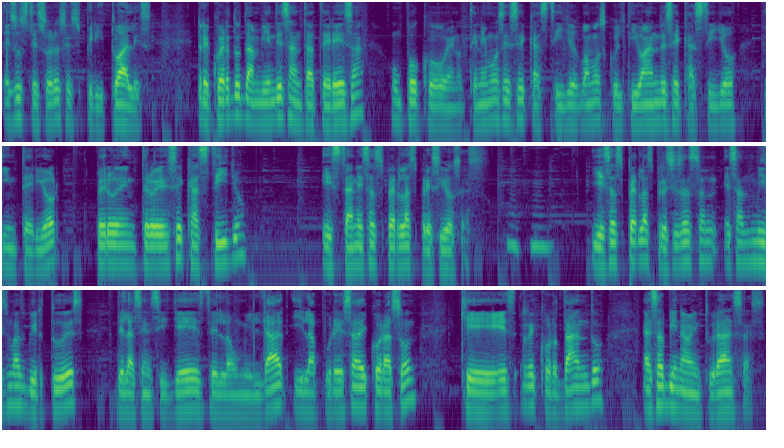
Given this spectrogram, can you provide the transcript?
esos tesoros espirituales. Recuerdo también de Santa Teresa, un poco, bueno, tenemos ese castillo, vamos cultivando ese castillo interior, pero dentro de ese castillo están esas perlas preciosas. Y esas perlas preciosas son esas mismas virtudes de la sencillez, de la humildad y la pureza de corazón, que es recordando a esas bienaventuranzas.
